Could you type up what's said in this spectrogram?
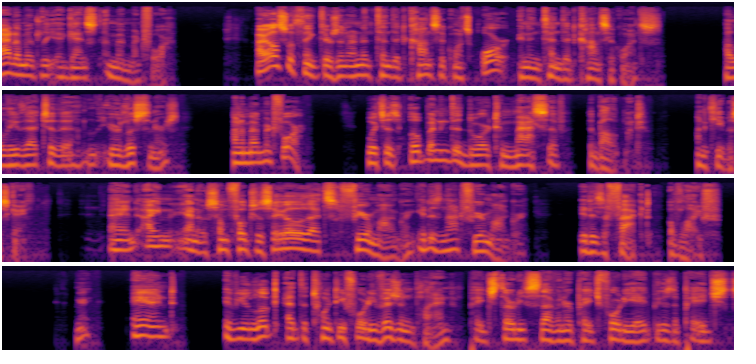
adamantly against Amendment 4. I also think there's an unintended consequence or an intended consequence. I'll leave that to the, your listeners on Amendment 4, which is opening the door to massive development on Key Biscayne. And I, I know some folks will say, oh, that's fear mongering. It is not fear mongering, it is a fact of life. Okay? And if you look at the 2040 vision plan, page 37 or page 48, because the page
